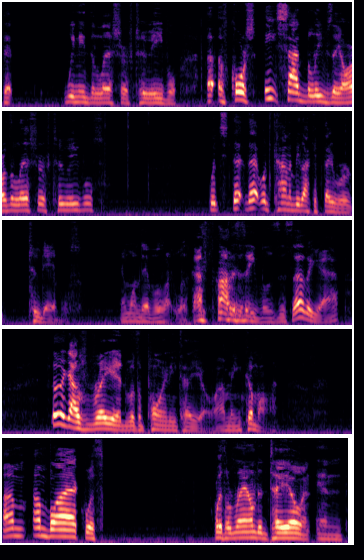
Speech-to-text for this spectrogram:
that we need the lesser of two evil. Uh, of course, each side believes they are the lesser of two evils. Which that that would kind of be like if they were two devils, and one devil's like, "Look, I'm not as evil as this other guy. This other guy's red with a pointy tail. I mean, come on. I'm I'm black with with a rounded tail, and and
